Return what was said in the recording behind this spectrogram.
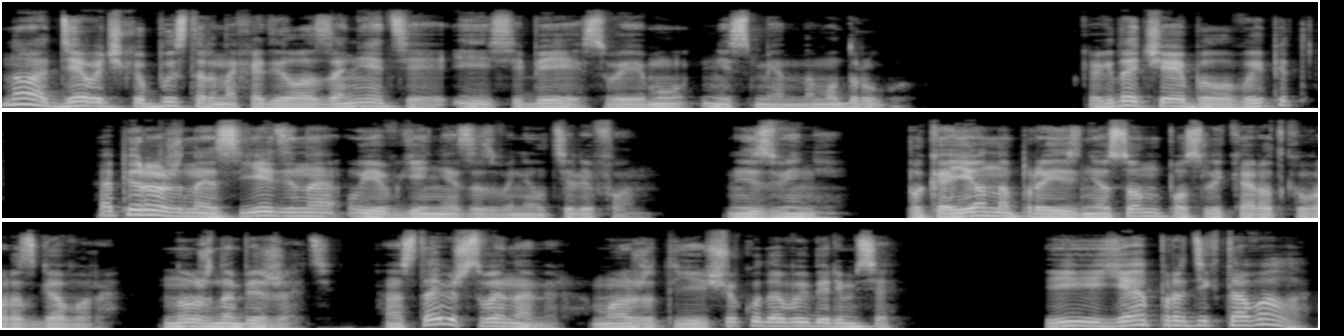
но девочка быстро находила занятия и себе, и своему несменному другу. Когда чай был выпит, а пирожное съедено, у Евгения зазвонил телефон. «Извини», — покаянно произнес он после короткого разговора. «Нужно бежать. Оставишь свой номер? Может, еще куда выберемся?» И я продиктовала.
